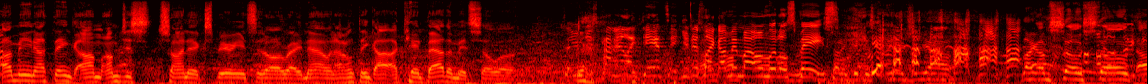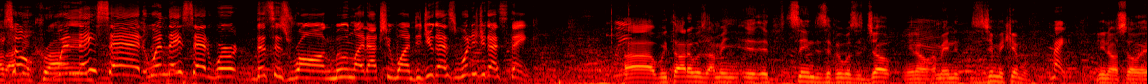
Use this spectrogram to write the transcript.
I mean, I think I'm, I'm just trying to experience it all right now, and I don't think I, I can't fathom it. So, uh, So you're just kind of like dancing. You're just like I'm in my own little space. trying to get this energy out. Like I'm so stoked. I, so I've been crying. when they said when they said we're this is wrong, Moonlight actually won. Did you guys? What did you guys think? Uh, we thought it was. I mean, it, it seemed as if it was a joke. You know, I mean, it's Jimmy Kimmel. Right. You know, so. It,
